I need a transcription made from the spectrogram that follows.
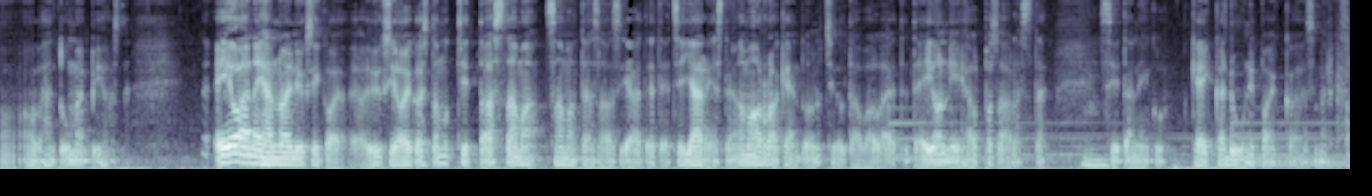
on, on vähän tummempi ihasta ei ole aina ihan noin yksi, yksi oikoista, mutta sitten taas sama, sama tässä asia, että, että, se järjestelmä on rakentunut sillä tavalla, että, että ei ole niin helppo saada sitä, hmm. sitä niin kuin keikkaduunipaikkaa esimerkiksi.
